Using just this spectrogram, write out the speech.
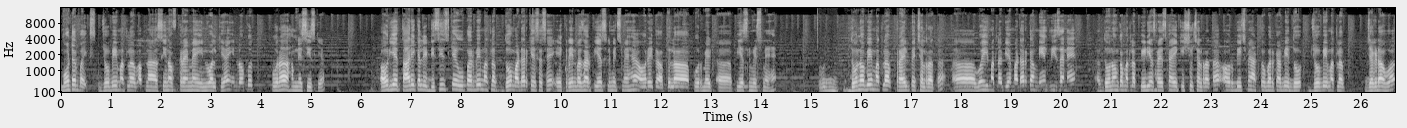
मोटर बाइक्स जो भी मतलब अपना सीन ऑफ़ क्राइम में इन्वॉल्व किया, इन लोगों को पूरा हमने सीज किया। और ये तारिक अली डिसीज के ऊपर भी मतलब दो मर्डर केसेस है, एक रेन बाज़ार पीएस लिमिट्स में है और एक अब्दुल्लापुर में पीएस लिमिट्स में है। दोनों भी मतलब ट्रायल पे चल रहा था। वही मतलब ये मर्डर का मेन रीज़न है। दोनों का मतलब पी राइस का एक इश्यू चल रहा था और बीच में अक्टूबर का भी दो जो भी मतलब झगड़ा हुआ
